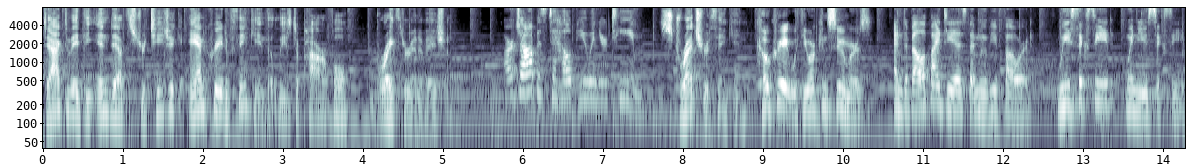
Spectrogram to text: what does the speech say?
to activate the in-depth strategic and creative thinking that leads to powerful breakthrough innovation. Our job is to help you and your team. Stretch your thinking. Co-create with your consumers. And develop ideas that move you forward. We succeed when you succeed.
